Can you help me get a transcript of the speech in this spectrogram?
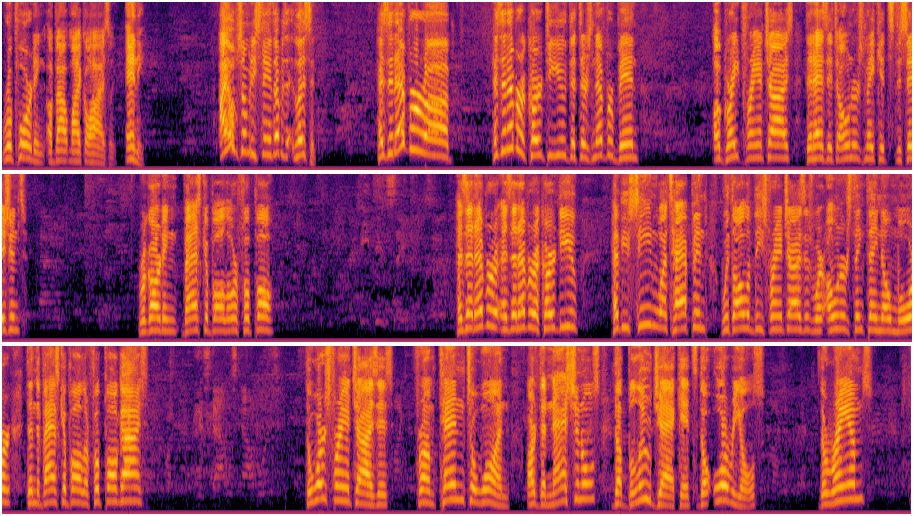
reporting about Michael Heisley. Any. I hope somebody stands up and says, listen, has it ever uh, has it ever occurred to you that there's never been a great franchise that has its owners make its decisions regarding basketball or football? Has that ever has that ever occurred to you? Have you seen what's happened with all of these franchises where owners think they know more than the basketball or football guys? The worst franchises from 10 to 1 are the Nationals, the Blue Jackets, the Orioles, the Rams,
